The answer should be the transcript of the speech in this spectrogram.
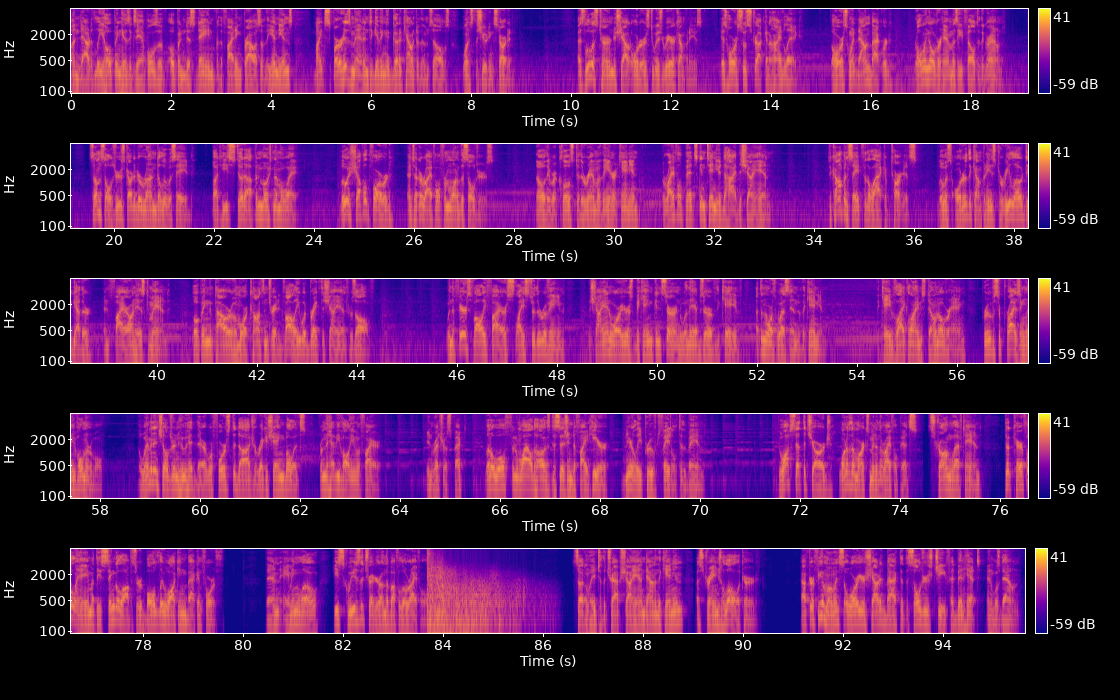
undoubtedly hoping his examples of open disdain for the fighting prowess of the Indians might spur his men into giving a good account of themselves once the shooting started. As Lewis turned to shout orders to his rear companies, his horse was struck in a hind leg. The horse went down backward, rolling over him as he fell to the ground. Some soldiers started to run to Lewis' aid, but he stood up and motioned them away. Lewis shuffled forward and took a rifle from one of the soldiers. Though they were close to the rim of the inner canyon, the rifle pits continued to hide the Cheyenne. To compensate for the lack of targets, Lewis ordered the companies to reload together and fire on his command, hoping the power of a more concentrated volley would break the Cheyennes' resolve. When the fierce volley fire sliced through the ravine, the Cheyenne warriors became concerned when they observed the cave at the northwest end of the canyon. The cave like limestone overhang proved surprisingly vulnerable. The women and children who hid there were forced to dodge ricocheting bullets from the heavy volume of fire. In retrospect, Little Wolf and Wild Hog's decision to fight here nearly proved fatal to the band. To offset the charge, one of the marksmen in the rifle pits, strong left hand, took careful aim at the single officer boldly walking back and forth. Then, aiming low, he squeezed the trigger on the buffalo rifle. Suddenly, to the trapped Cheyenne down in the canyon, a strange lull occurred. After a few moments, a warrior shouted back that the soldier's chief had been hit and was down.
